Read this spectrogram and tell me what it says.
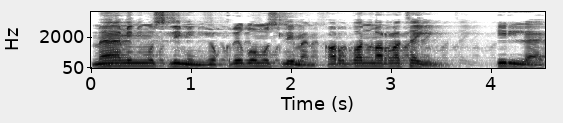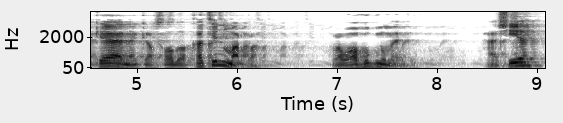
ما من مسلم يقرض مسلما قرضا مرتين إلا كان كصدقة مرة. رواه ابن ماجه. حاشية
